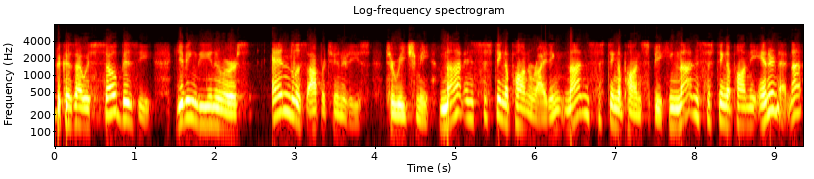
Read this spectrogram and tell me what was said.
because I was so busy giving the universe endless opportunities to reach me, not insisting upon writing, not insisting upon speaking, not insisting upon the internet. Not,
